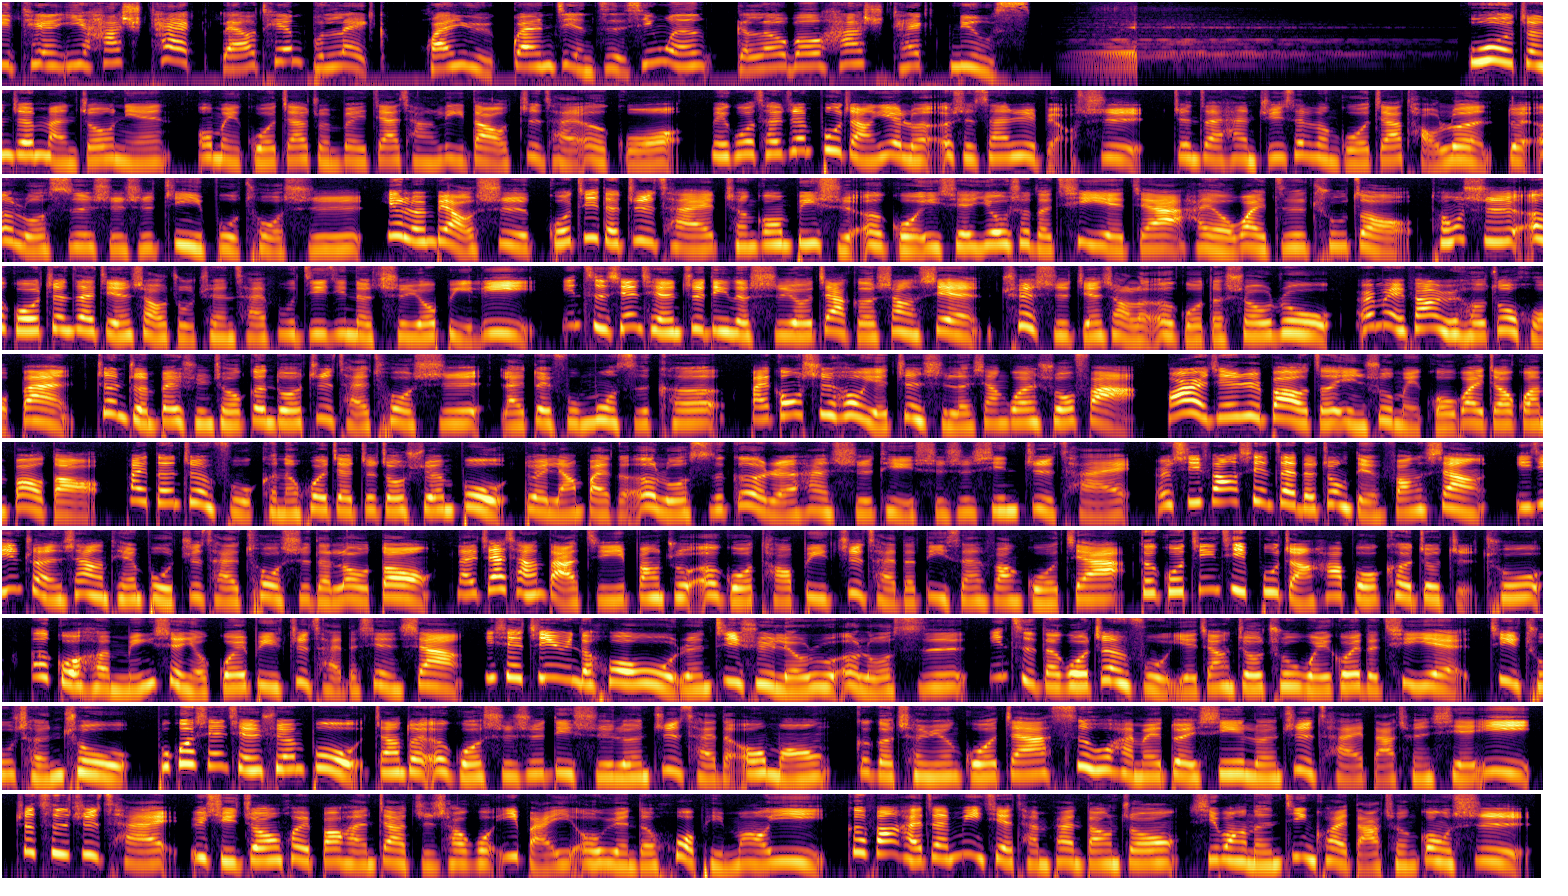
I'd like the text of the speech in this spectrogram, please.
一天一 hashtag 聊天不累，环宇关键字新闻 global hashtag news。乌俄战争满周年，欧美国家准备加强力道制裁俄国。美国财政部长耶伦二十三日表示，正在和 G7 国家讨论对俄罗斯实施进一步措施。叶伦表示，国际的制裁成功逼使俄国一些优秀的企业家还有外资出走，同时俄国正在减少主权财富基金的持有比例，因此先前制定的石油价格上限确实减少了俄国的收入。而美方与合作伙伴正准备寻求更多制裁措施来对付莫斯科。白宫事后也证实了相关说法。华尔街日报则引述美国外交官报道，拜登政府可能会在这周宣布对两百个俄罗斯个人和实体实施新制裁，而西方现在的重点方向已经转向填补制裁措施的漏洞，来加强打击帮助俄国逃避制裁的第三方国家。德国经济部长哈伯克就指出，俄国很明显有规避制裁的现象，一些禁运的货物仍继续流入俄罗斯，因此德国政府也将揪出违规的企业，祭出惩处。不过，先前宣布将对俄国实施第十轮制裁的欧盟各个成员国家似乎还没对新一轮制裁达成协议这次制裁预期中会包含价值超过一百亿欧元的货品贸易，各方还在密切谈判当中，希望能尽快达成共识。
